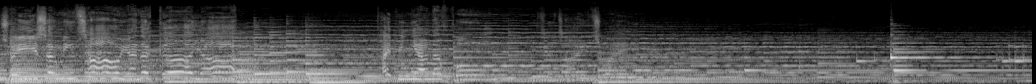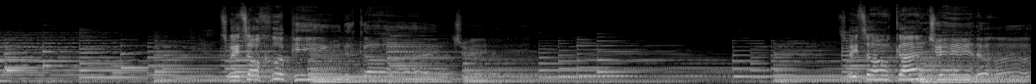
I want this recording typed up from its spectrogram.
吹生命草原的歌谣。太平洋的风正在吹，最早和平的感觉。最早感觉的和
